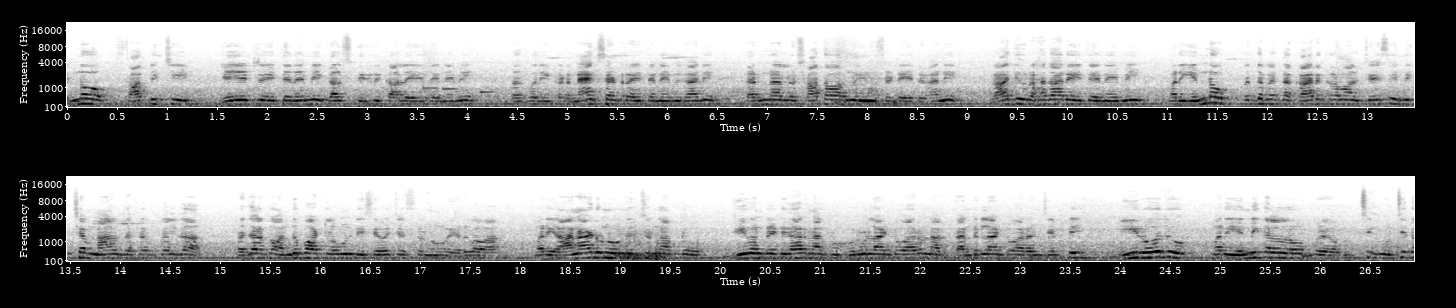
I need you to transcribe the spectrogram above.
ఎన్నో స్థాపించి జేఎన్టీ అయితేనేమి గర్ల్స్ డిగ్రీ కాలేజ్ అయితేనేమి తదుపరి ఇక్కడ న్యాక్ సెంటర్ అయితేనేమి కానీ కరీంనగర్లో శాతవాహన యూనివర్సిటీ అయితే కానీ రాజీవ్ రహదారి అయితేనేమి మరి ఎన్నో పెద్ద పెద్ద కార్యక్రమాలు చేసి నిత్యం నాలుగు దశాబ్దాలుగా ప్రజలకు అందుబాటులో ఉండి సేవ చేస్తున్న నువ్వు ఎరుగవా? మరి ఆనాడు నువ్వు నిల్చున్నప్పుడు జీవన్ రెడ్డి గారు నాకు గురువు లాంటి వారు నాకు తండ్రి లాంటి వారు అని చెప్పి ఈరోజు మరి ఎన్నికలలో ఉచి ఉచిత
